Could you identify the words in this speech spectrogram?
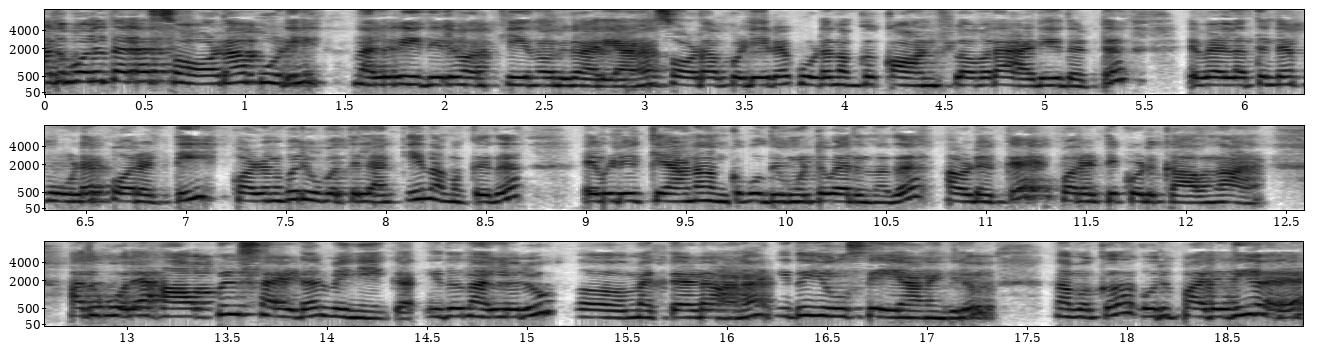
അതുപോലെ തന്നെ സോഡാ പൊടി നല്ല രീതിയിൽ വർക്ക് ചെയ്യുന്ന ഒരു കാര്യമാണ്. സോഡാ പൊടിയുടെ കൂടെ നമുക്ക് കോൺഫ്ലവർ ആഡ് ചെയ്തിട്ട് വെള്ളത്തിന്റെ കൂടെ പുരട്ടി കുഴമ്പ് രൂപത്തിലാക്കി നമുക്കിത് എവിടെയൊക്കെയാണ് നമുക്ക് ബുദ്ധിമുട്ട് വരുന്നത് അവിടെയൊക്കെ പുരട്ടി കൊടുക്കാവുന്നതാണ്. അതുപോലെ ആപ്പിൾ സൈഡർ വിനീഗർ ഇത് നല്ലൊരു മെത്തേഡാണ് ഇത് യൂസ് ചെയ്യുകയാണെങ്കിലും നമുക്ക് ഒരു പരിധി വരെ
